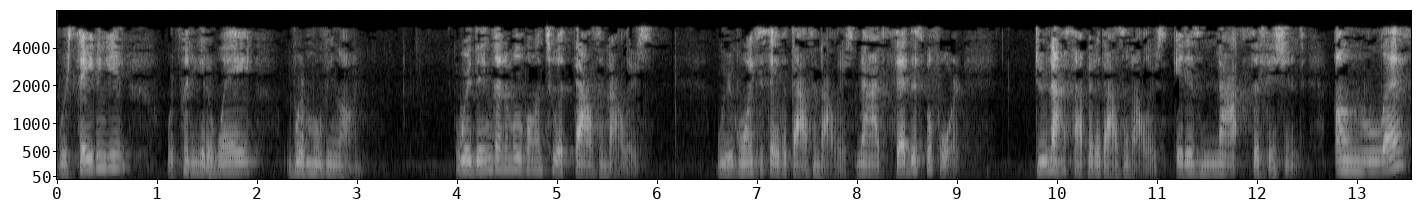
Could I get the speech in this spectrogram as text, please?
we're saving it. We're putting it away. We're moving on. We're then going to move on to a thousand dollars. We're going to save a thousand dollars. Now I've said this before. Do not stop at a thousand dollars. It is not sufficient unless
